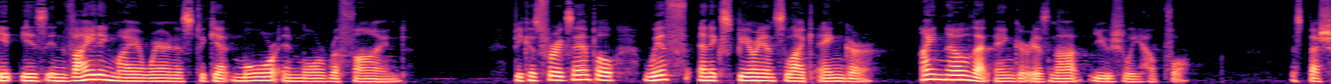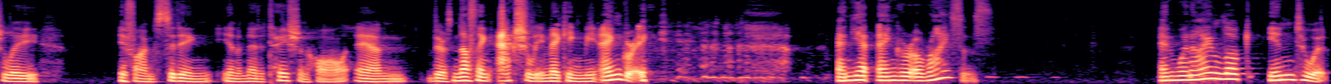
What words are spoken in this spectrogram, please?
it is inviting my awareness to get more and more refined. Because, for example, with an experience like anger, I know that anger is not usually helpful, especially if I'm sitting in a meditation hall and there's nothing actually making me angry. and yet anger arises. And when I look into it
